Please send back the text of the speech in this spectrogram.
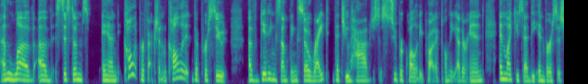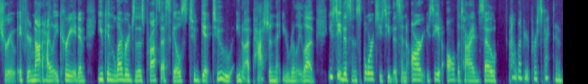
a love of systems and call it perfection, call it the pursuit of getting something so right that you have just a super quality product on the other end. And like you said, the inverse is true. If you're not highly creative, you can leverage those process skills to get to, you know, a passion that you really love. You see this in sports, you see this in art, you see it all the time. So I love your perspective.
